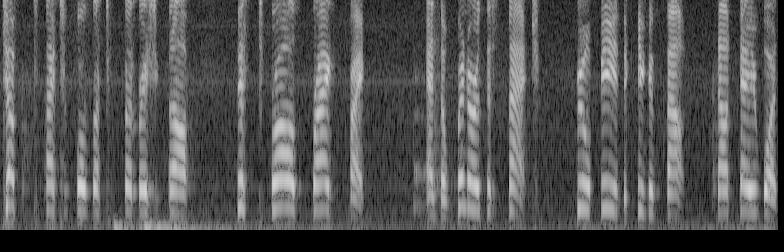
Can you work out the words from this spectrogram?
Toughest match the World Wrestling Federation got off. This is for all the bragging rights. And the winner of this match will be the king of the mountain. And I'll tell you what,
